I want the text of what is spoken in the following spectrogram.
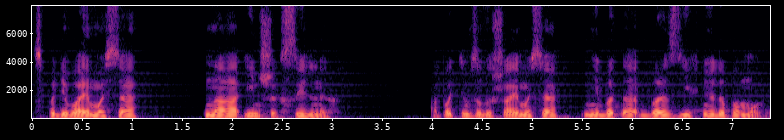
сподіваємося на інших сильних, а потім залишаємося нібито без їхньої допомоги.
